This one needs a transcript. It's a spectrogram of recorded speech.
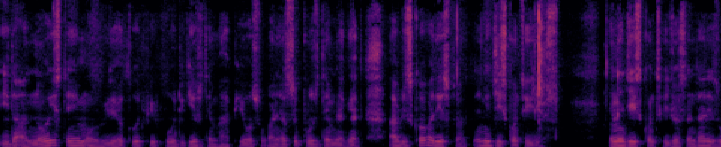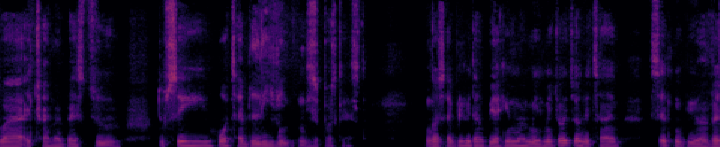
either annoys them or if they're good people, it gives them happy also and also puts them like that. I've discovered this fact energy is contagious. Energy is contagious, and that is why I try my best to to say what I believe in in this podcast because I believe that we are human beings. Majority of the time, except maybe you are very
